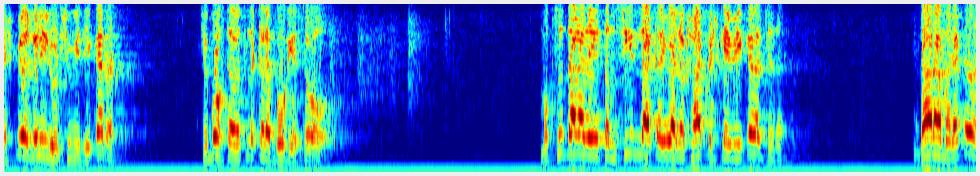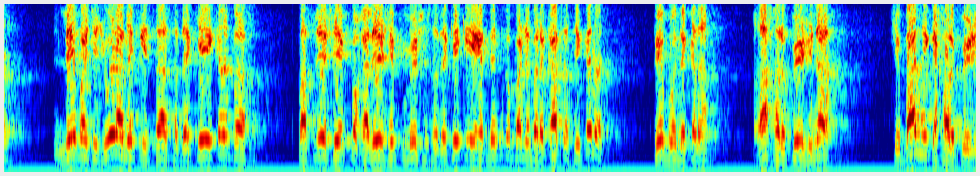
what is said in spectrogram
ا ش ب ي غلي لوټ شوي دي كنا چې بوخت او تلکه له بوګې سوه مقصود دا دی تمثيل لا کوي ولا شاپش کوي کنه چې دا را مونږ کنه لبه چې جوړه نه کی ستا صدقه کنه په پسلې شي په غلې شي په مشه صدقه کې هدنه په پړې برکات سي کنه په بونه کنه غخر پیژ نه چې باندې کې خر پیژ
